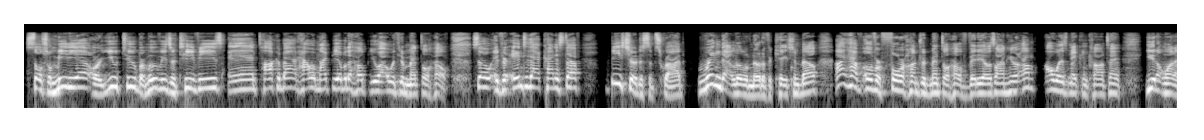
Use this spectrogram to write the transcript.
social media or YouTube or movies or TVs and talk about how it might be able to help you out with your mental health. So if you're into that kind of stuff, be sure to subscribe, ring that little notification bell. I have over 400 mental health videos on here. I'm always making content. You don't wanna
